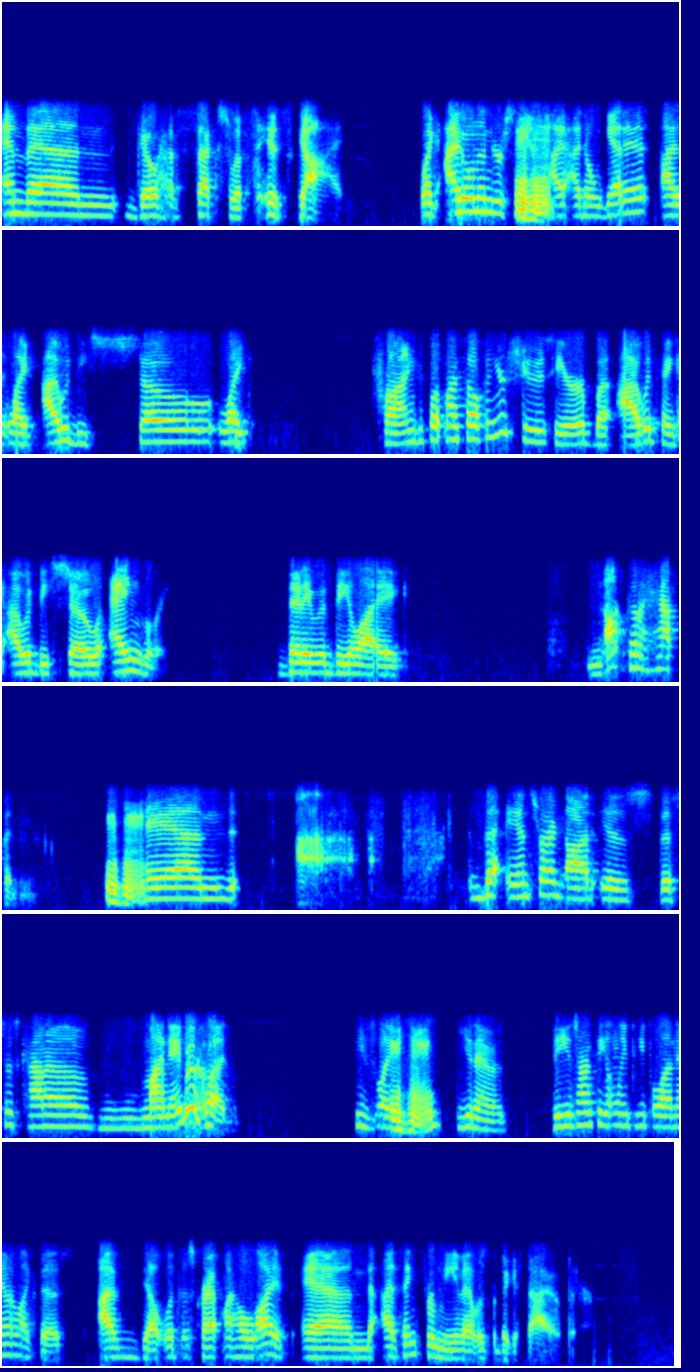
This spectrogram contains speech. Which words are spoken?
and then go have sex with this guy?" Like I don't understand. Mhm. I I don't get it. I like I would be so like trying to put myself in your shoes here, but I would think I would be so angry that it would be like not going to happen. Mhm. And uh, the answer I got is this is kind of my neighborhood. He's like, Mhm. you know, these aren't the only people I know like this. I've dealt with this crap my whole life, and I think for me that was the biggest eye opener.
